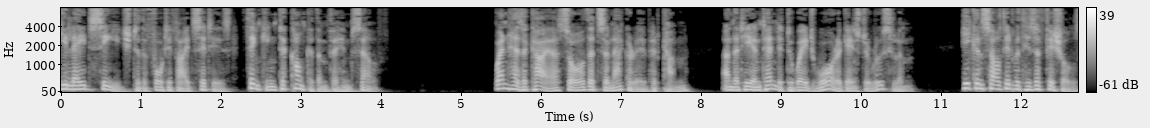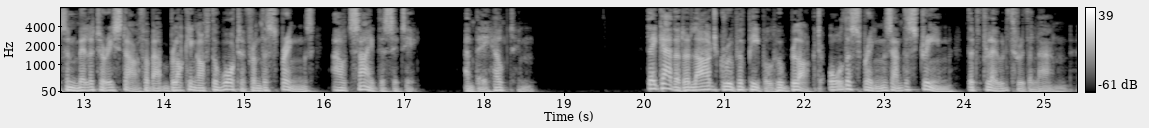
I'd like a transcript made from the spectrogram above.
He laid siege to the fortified cities, thinking to conquer them for himself. When Hezekiah saw that Sennacherib had come, and that he intended to wage war against Jerusalem, he consulted with his officials and military staff about blocking off the water from the springs outside the city, and they helped him. They gathered a large group of people who blocked all the springs and the stream that flowed through the land.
